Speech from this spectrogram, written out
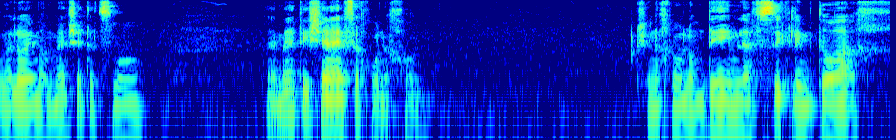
ולא יממש את עצמו. האמת היא שההפך הוא נכון. כשאנחנו לומדים להפסיק למתוח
